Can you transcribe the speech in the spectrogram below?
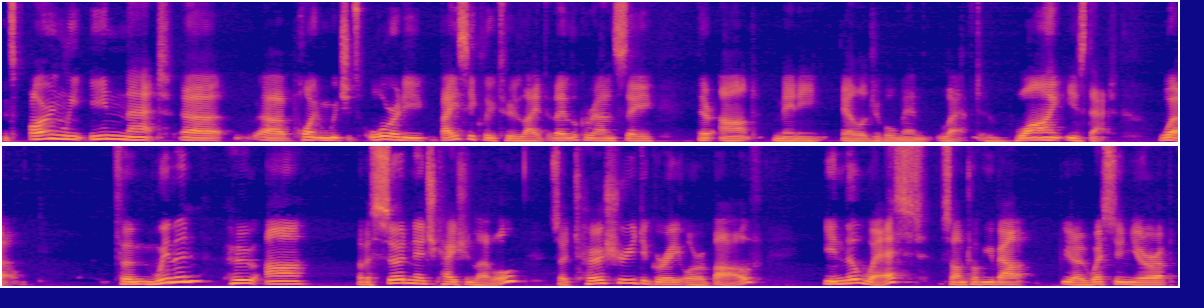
it's only in that uh, uh, point in which it's already basically too late that they look around and see there aren't many eligible men left. And why is that? Well, for women who are of a certain education level, so tertiary degree or above, in the West, so I'm talking about you know Western Europe,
